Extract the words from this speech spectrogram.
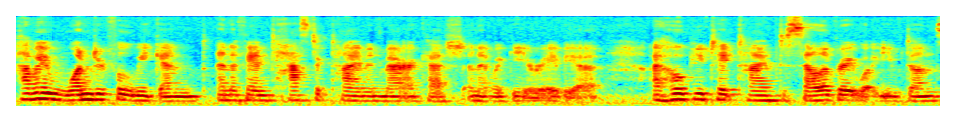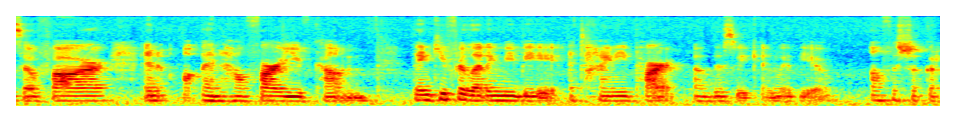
Have a wonderful weekend and a fantastic time in Marrakesh and at Wiki Arabia. I hope you take time to celebrate what you've done so far and, and how far you've come. Thank you for letting me be a tiny part of this weekend with you. Alfa shukr.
